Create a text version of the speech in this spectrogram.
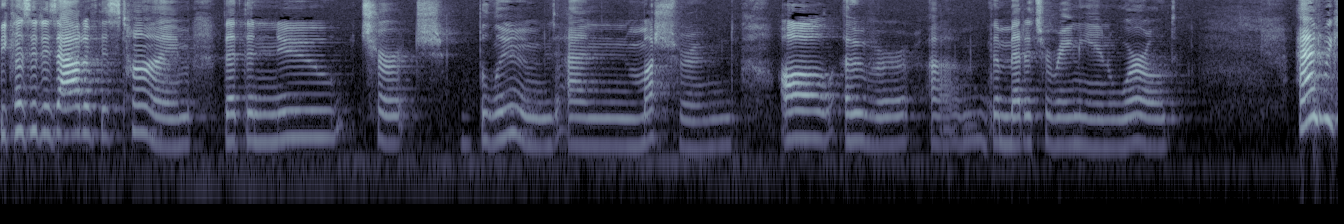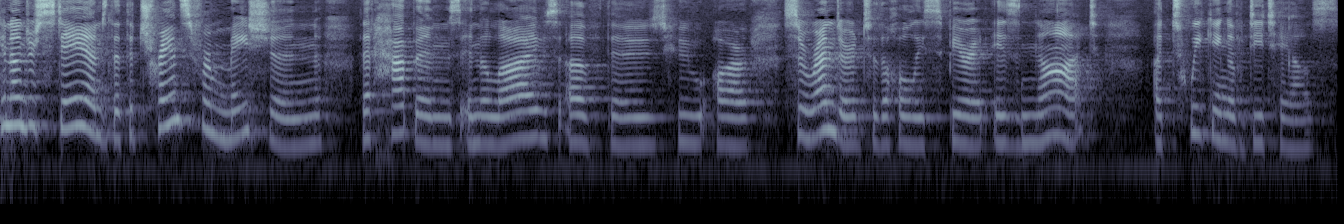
because it is out of this time that the new church bloomed and mushroomed all over um, the Mediterranean world. And we can understand that the transformation that happens in the lives of those who are surrendered to the Holy Spirit is not a tweaking of details,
